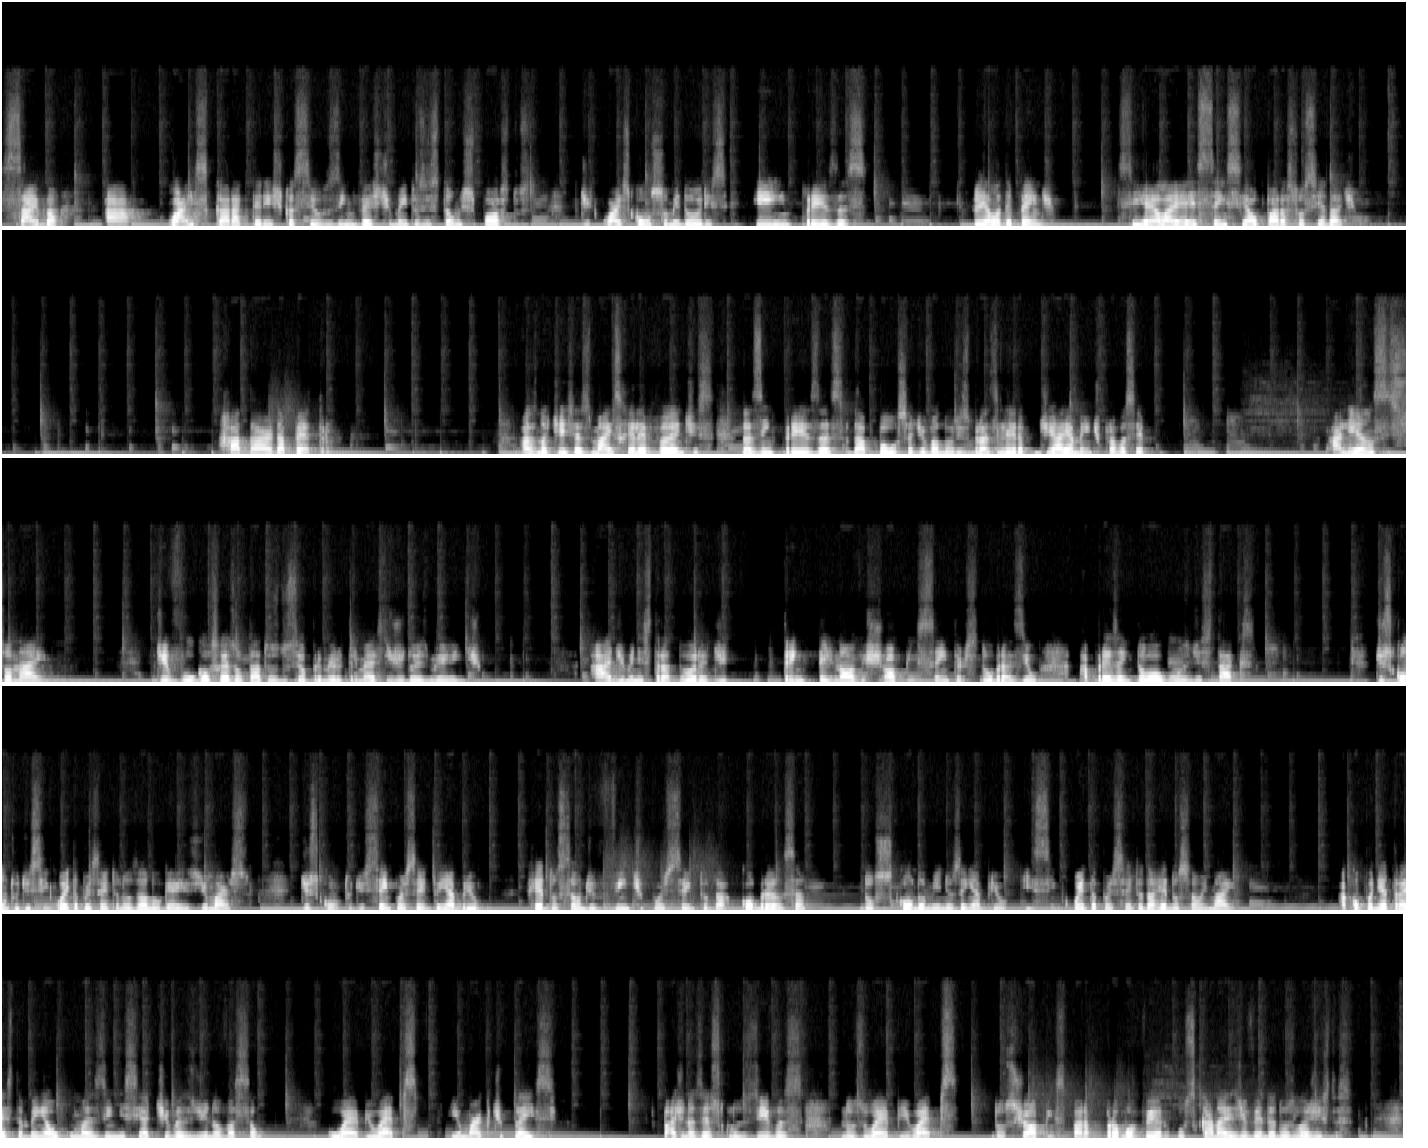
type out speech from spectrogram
Saiba a quais características seus investimentos estão expostos, de quais consumidores e empresas ela depende, se ela é essencial para a sociedade. Radar da Petro. As notícias mais relevantes das empresas da Bolsa de Valores brasileira diariamente para você. Aliança Sonai divulga os resultados do seu primeiro trimestre de 2020. A administradora de 39 shopping centers do Brasil apresentou alguns destaques. Desconto de 50% nos aluguéis de março, desconto de 100% em abril, redução de 20% da cobrança dos condomínios em abril e 50% da redução em maio. A companhia traz também algumas iniciativas de inovação, Web Webs e Marketplace. Páginas exclusivas nos Web Webs dos shoppings para promover os canais de venda dos lojistas.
